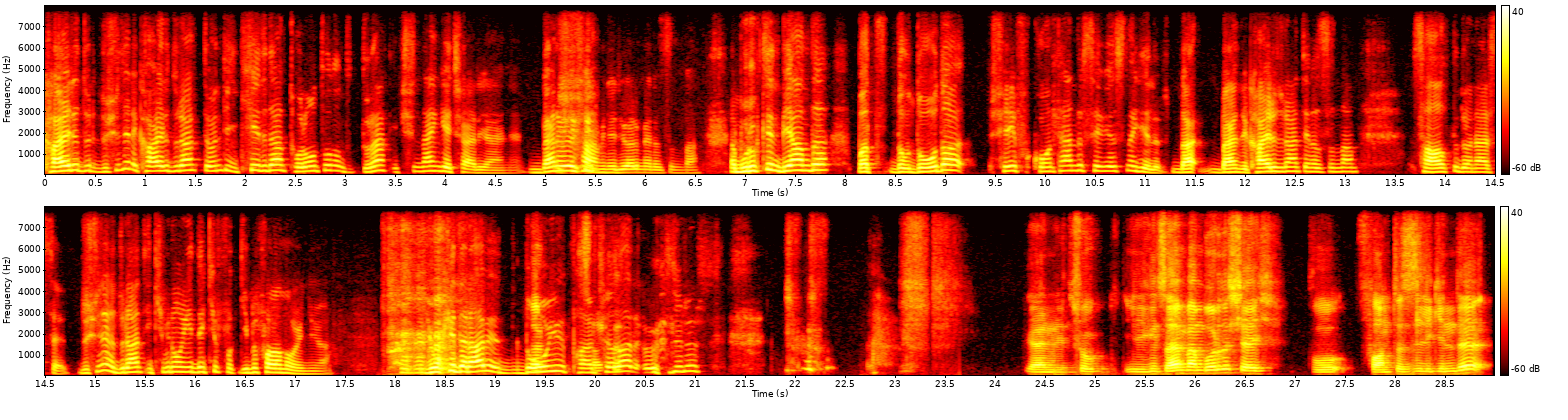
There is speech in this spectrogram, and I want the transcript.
Kyrie düşünsene Kyrie Durant döndü 2-7'den Toronto'nun Durant içinden geçer yani. Ben öyle tahmin ediyorum en azından. Ya Brooklyn bir anda bat, doğuda şey contender seviyesine gelir. Ben, bence Kyrie Durant en azından sağlıklı dönerse. Düşünsene Durant 2017'deki gibi falan oynuyor. Yok eder abi. Doğuyu parçalar, öldürür. Yani çok ilginç. Ben bu arada şey bu Fantasy Ligi'nde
